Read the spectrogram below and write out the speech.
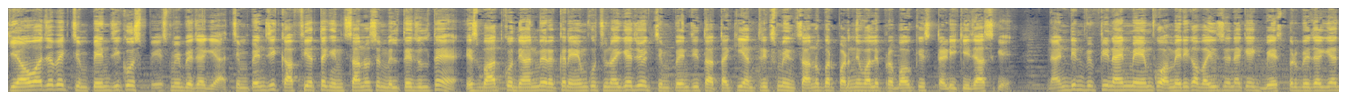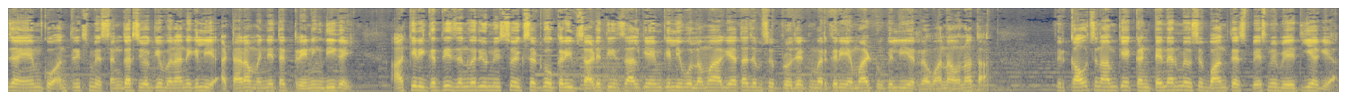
क्या हुआ जब एक चिंपेंजी को स्पेस में भेजा गया। चिंपेंजी काफ़ी हद तक इंसानों से मिलते जुलते हैं। इस बात को ध्यान में रखकर एम को चुना गया जो एक चिंपेंजी था ताकि अंतरिक्ष में इंसानों पर पड़ने वाले प्रभाव की स्टडी की जा सके। 1959 में एम को अमेरिका वायुसेना के एक बेस पर भेजा गया, जहाँ एम को अंतरिक्ष में संघर्ष योग्य बनाने के लिए 18 महीने तक ट्रेनिंग दी गई। आखिर इकतीस जनवरी उन्नीस सौ इकसठ को करीब साढ़े तीन साल के एम के लिए वो लम्हा आ गया था, जब उसे प्रोजेक्ट मरकरी एम के लिए रवाना होना था। फिर काउच नाम के कंटेनर में उसे बांधकर स्पेस में भेज दिया गया।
